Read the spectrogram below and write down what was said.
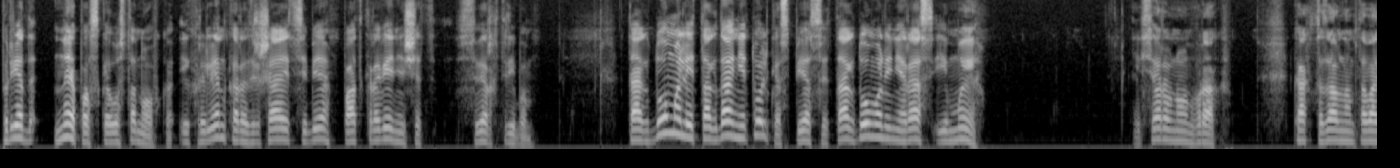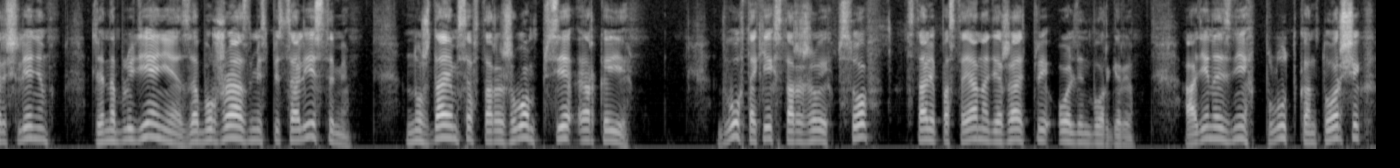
преднеповская установка, и Крыленко разрешает себе пооткровенничать сверхтрибом. Так думали тогда не только спецы, так думали не раз и мы. И все равно он враг. Как сказал нам товарищ Ленин, для наблюдения за буржуазными специалистами нуждаемся в сторожевом псе РКИ. Двух таких сторожевых псов стали постоянно держать при Ольденбургере. Один из них плут-конторщик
